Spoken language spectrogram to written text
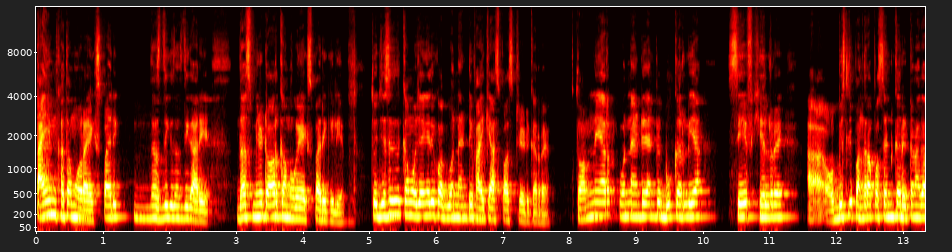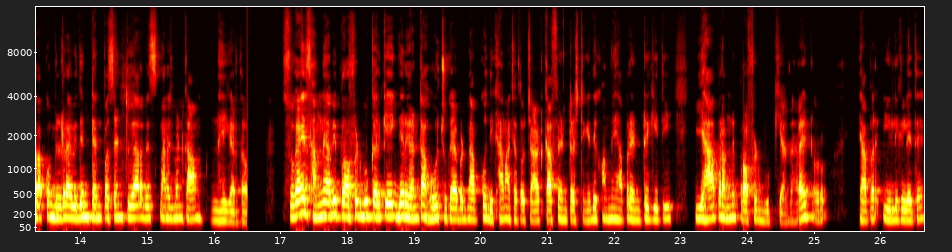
टाइम खत्म हो रहा है एक्सपायरी नज़दीक नज़दीक आ रही है। दस मिनट और कम हो गए एक्सपायरी के लिए। तो जैसे जैसे कम हो जाएँगे, देखो अब वन के आसपास ट्रेड कर रहे हैं। तो हमने यार वन पे बुक कर लिया। सेफ़ खेल रहे। ऑब्वियसली पंद्रह परसेंट का रिटर्न अगर आपको मिल रहा है विद इन टेन परसेंट तो यार रिस्क मैनेजमेंट काम नहीं करता। सो गाइज़ हमने अभी प्रॉफिट बुक करके एक डेढ़ घंटा हो चुका है बट मैं आपको दिखाना चाहता हूँ चार्ट काफ़ी इंटरेस्टिंग है। देखो, हमने यहाँ पर एंट्री की थी, यहाँ पर हमने प्रॉफिट बुक किया था राइट और यहाँ पर ई e लिख लेते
